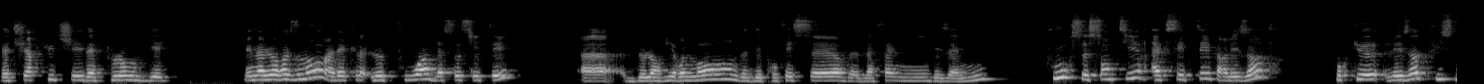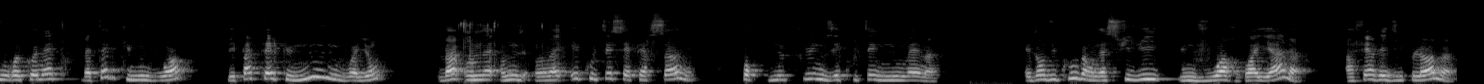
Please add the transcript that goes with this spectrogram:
d'être charcutier, d'être plombier. Mais malheureusement, avec le poids de la société, euh, de l'environnement, des professeurs, de, la famille, des amis, pour se sentir accepté par les autres, pour que les autres puissent nous reconnaître bah, tels qu'ils nous voient, mais pas tels que nous nous voyons. Bah, on, a, on, a écouté ces personnes pour ne plus nous écouter nous-mêmes. Et donc, du coup, bah, on a suivi une voie royale à faire des diplômes,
